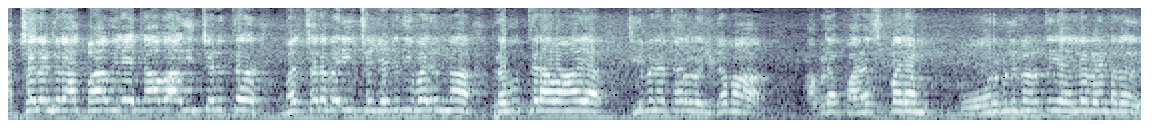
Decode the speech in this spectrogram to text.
അക്ഷരങ്ങൾ ആത്മാവിലേക്ക് ആവാഹിച്ചെടുത്ത് മത്സര പരീക്ഷ എഴുതി വരുന്ന പ്രബുദ്ധരായ ജീവനക്കാരുടെ ഇടമാ അവിടെ പരസ്പരം ഓർവിളി നടത്തുകയല്ല വേണ്ടത്.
